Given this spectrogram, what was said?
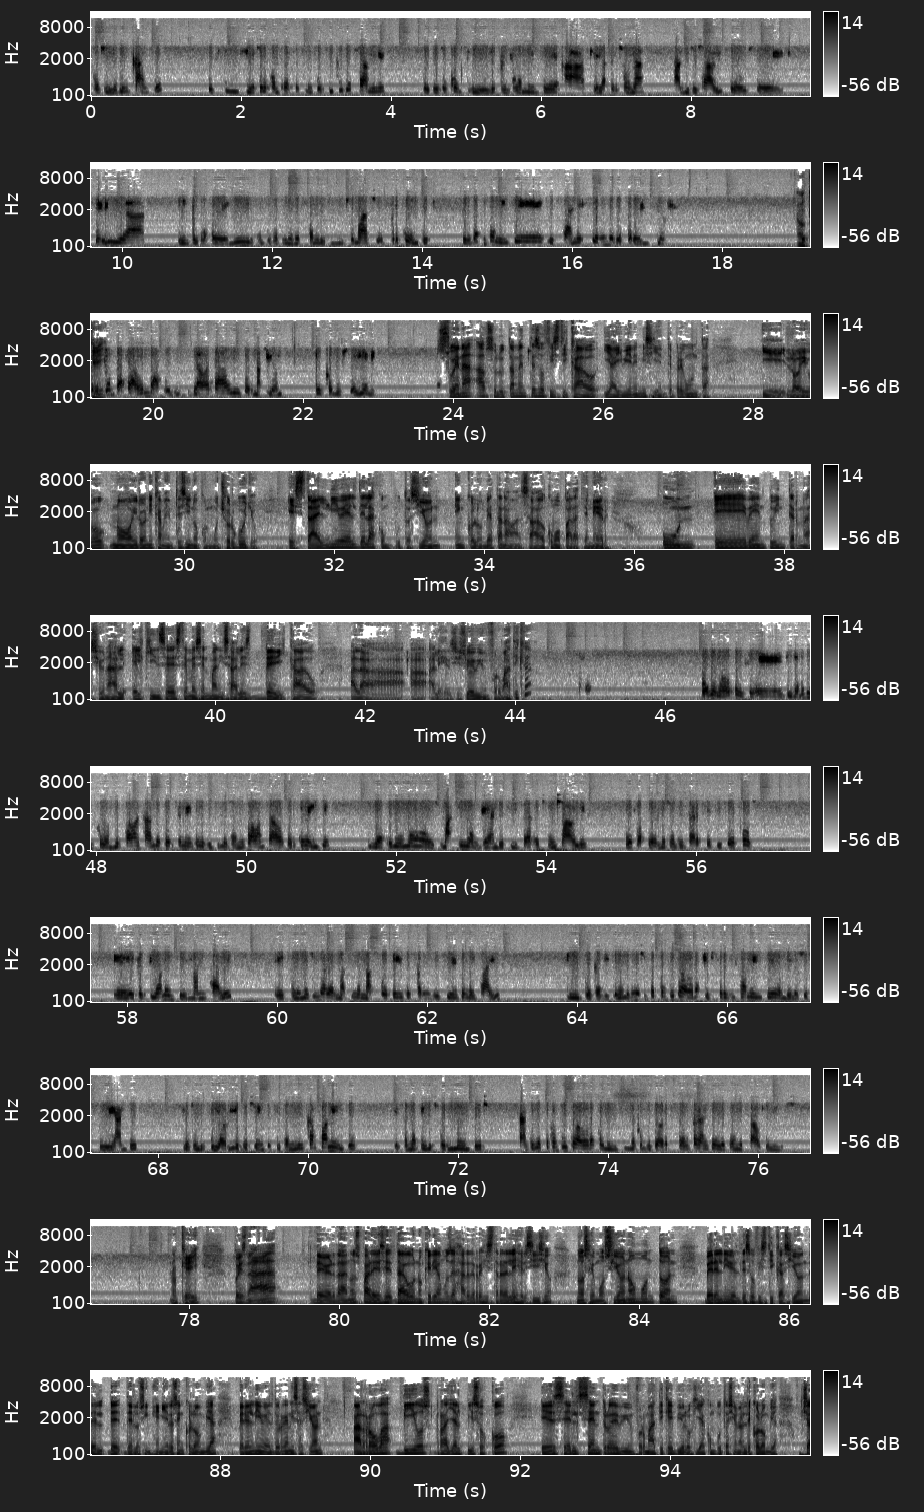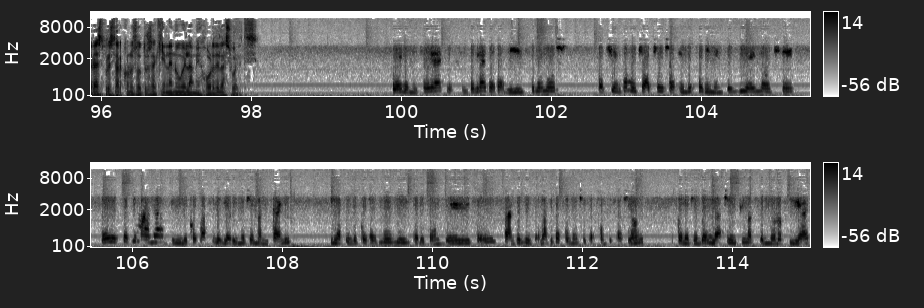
posibles de cáncer, pues si, si eso lo contrastas con estos tipos de exámenes, pues eso contribuye precisamente a que la persona cambie sus hábitos de, de vida, y empieza a prevenir, empieza a tener exámenes mucho más eh, frecuentes, pero básicamente están en términos de prevención. Ok. Esto basado en datos, ya basado en información de cómo usted viene. Suena absolutamente sofisticado y ahí viene mi siguiente pregunta. Y lo digo no irónicamente, sino con mucho orgullo. ¿Está el nivel de la computación en Colombia tan avanzado como para tener un evento internacional el 15 de este mes en Manizales dedicado a la, al ejercicio de bioinformática? Bueno, no, pues eh, digamos que Colombia está avanzando fuertemente, en los últimos años ha avanzado fuertemente y ya tenemos máquinas grandecitas responsables pues, para podernos enfrentar este tipo de cosas. Eh, efectivamente, en eh, tenemos una de las máquinas más potentes para el estudiantes en el país y pues aquí tenemos una supercomputadora que es precisamente donde los estudiantes, los investigadores y los docentes que están en el campamento están haciendo experimentos tanto en nuestra computadora como en una computadora que está en Francia y otra en Estados Unidos. Ok, pues nada, de verdad nos parece, Dago, no queríamos dejar de registrar el ejercicio, nos emociona un montón ver el nivel de sofisticación del- de, de los ingenieros en Colombia, ver el nivel de organización, arroba bios raya al piso co, es el Centro de Bioinformática y Biología Computacional de Colombia. Muchas gracias por estar con nosotros aquí en la nube, la mejor de las suertes. Bueno, muchas gracias, muchas gracias. Allí tenemos 80 muchachos haciendo experimentos día y noche toda esta semana en el Ecopark que los en Manizales y haciendo cosas muy, muy interesantes, eh, tanto en informática como en supercomputación, conociendo las últimas tecnologías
